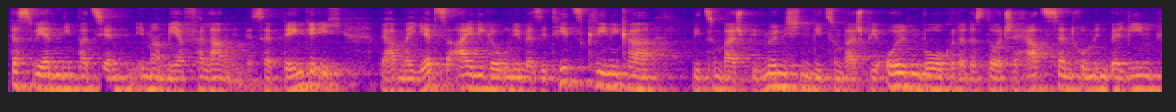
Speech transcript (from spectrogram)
das werden die Patienten immer mehr verlangen. Deshalb denke ich, wir haben ja jetzt einige Universitätskliniker. wie zum Beispiel München, wie zum Beispiel Oldenburg oder das Deutsche Herzzentrum in Berlin,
